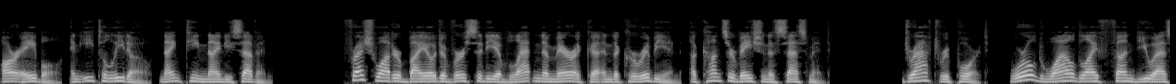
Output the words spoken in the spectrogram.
R. Abell, and E. Toledo, 1997. Freshwater Biodiversity of Latin America and the Caribbean, A Conservation Assessment. Draft Report. World Wildlife Fund U.S.,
